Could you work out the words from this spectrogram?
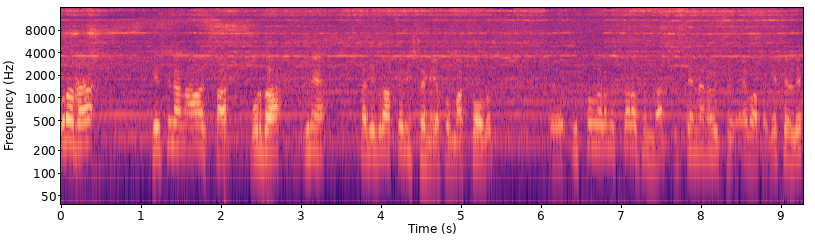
burada kesilen ağaçlar burada yine kalibrasyon işlemi yapılmakta olur. Ee, ustalarımız tarafından istenilen ölçü ebata getirilip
